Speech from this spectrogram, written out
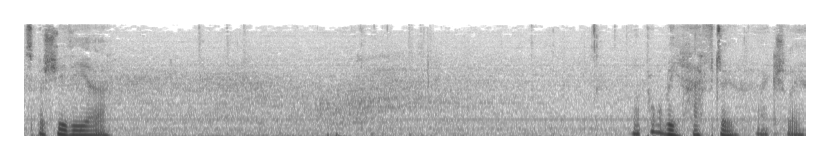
especially the uh, I'll probably have to, actually.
